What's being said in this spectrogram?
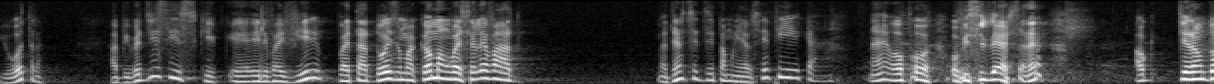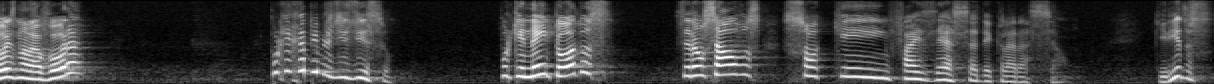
E outra, a Bíblia diz isso, que é, ele vai vir, vai estar dois numa cama, um vai ser levado. Não adianta você dizer para a mulher, você fica, né? ou, ou vice-versa, né? Tirão dois na lavoura. Por que, que a Bíblia diz isso? Porque nem todos serão salvos. Só quem faz essa declaração. Queridos,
